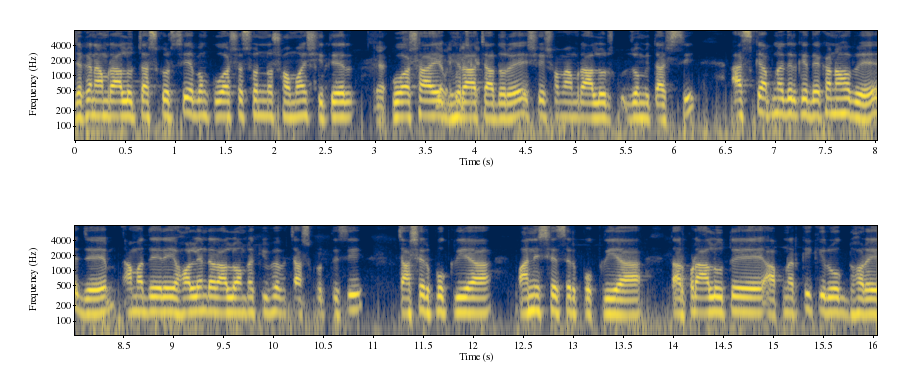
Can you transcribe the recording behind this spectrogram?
যেখানে আমরা আলু চাষ করছি এবং কুয়াশাচ্ছন্ন সময় শীতের কুয়াশায় ঘেরা চাদরে সেই সময় আমরা আলুর জমিতে আসছি। আজকে আপনাদেরকে দেখানো হবে যে আমাদের এই হল্যান্ডার আলু আমরা কীভাবে চাষ করতেছি চাষের প্রক্রিয়া পানি সেচের প্রক্রিয়া তারপরে আলুতে আপনার কি কি রোগ ধরে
